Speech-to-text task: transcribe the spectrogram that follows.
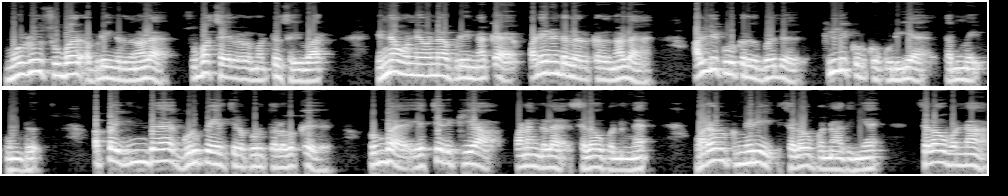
முழு சுபர் அப்படிங்கிறதுனால சுப செயல்கள் மட்டும் செய்வார். என்ன ஒன்று ஒன்று அப்படின்னாக்க பனிரெண்டில் இருக்கிறதுனால அள்ளி கொடுக்கறது பதில் கிள்ளி கொடுக்கக்கூடிய தன்மை உண்டு. அப்போ இந்த குரு பொறுத்த பொறுத்தளவுக்கு ரொம்ப எச்சரிக்கையாக பணங்களை செலவு பண்ணுங்க. வரவுக்கு மீறி செலவு பண்ணாதீங்க. செலவு பண்ணால்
